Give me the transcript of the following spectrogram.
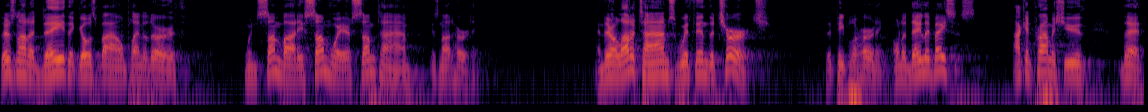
There's not a day that goes by on planet Earth when somebody, somewhere, sometime is not hurting. And there are a lot of times within the church that people are hurting on a daily basis. I can promise you that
